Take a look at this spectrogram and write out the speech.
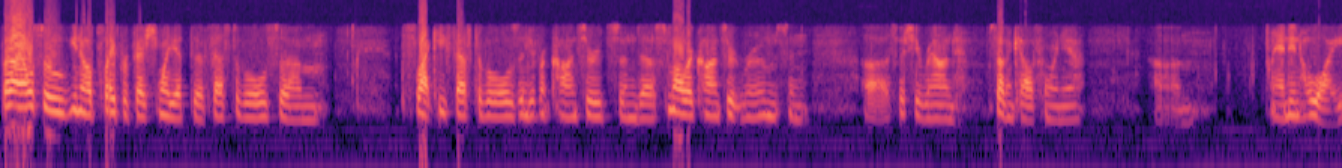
but I also, you know, play professionally at the festivals, um, slack key festivals, and different concerts, and uh, smaller concert rooms, and uh, especially around Southern California, um, and in Hawaii.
